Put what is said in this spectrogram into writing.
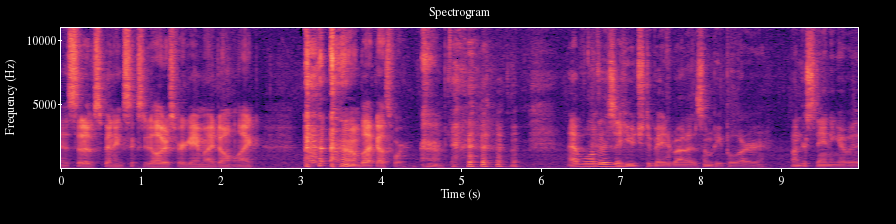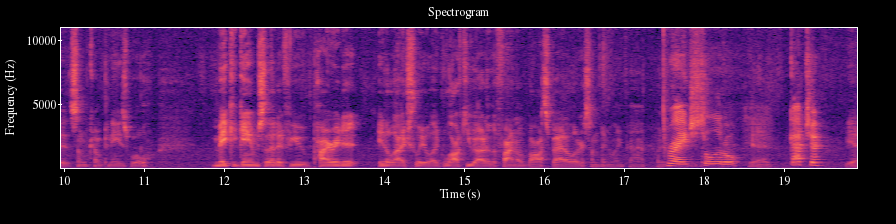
instead of spending sixty dollars for a game I don't like. Black Ops 4. Uh, well, there's a huge debate about it. Some people are understanding of it. Some companies will make a game so that if you pirate it, it'll actually like lock you out of the final boss battle or something like that. But, Right, just a little. Yeah, Gotcha. Yeah,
